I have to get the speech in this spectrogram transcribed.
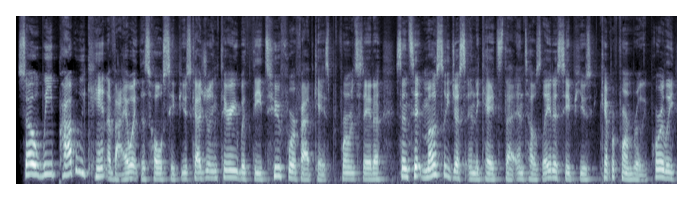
So we probably can't evaluate this whole CPU scheduling theory with the 245K's performance data, since it mostly just indicates that Intel's latest CPUs can perform really poorly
